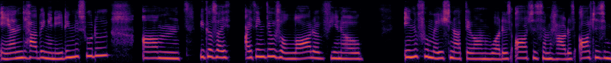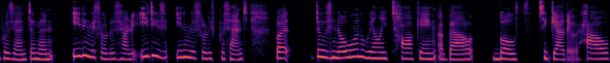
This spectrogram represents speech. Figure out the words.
and having an eating disorder. Um, because I, I think there's a lot of, you know, information out there on what is autism, how does autism present, and then eating disorders, how do eating, eating disorders present. But there's no one really talking about both together, how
